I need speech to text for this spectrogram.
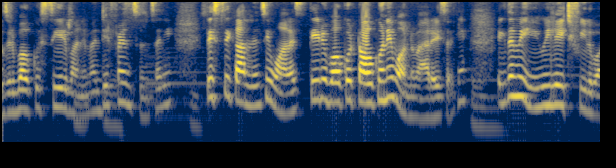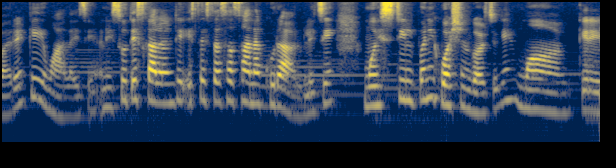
हजुरबाउको शिर भन्नेमा डिफ्रेन्स हुन्छ नि। त्यस्तै कारणले चाहिँ उहाँलाई चाहिँ तेरो बाउको टाउको नै भन्नुभएको रहेछ कि। एकदमै ह्युमिलेट फिल भयो अरे कि उहाँलाई चाहिँ। अनि सो त्यस कारणले यस्ता यस्ता ससाना कुराहरूले चाहिँ म स्टिल पनि क्वेसन गर्छु कि म के अरे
